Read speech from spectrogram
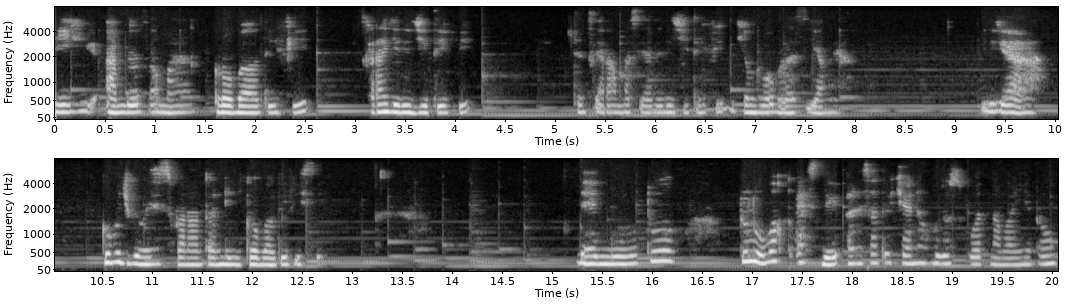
diambil sama Global TV sekarang jadi GTV dan sekarang masih ada di GTV jam 12 siang ya. Jadi ya gue juga masih suka nonton di Global TV sih. Dan dulu tuh dulu waktu SD ada satu channel khusus buat namanya tuh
